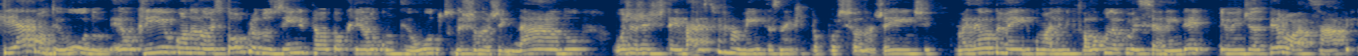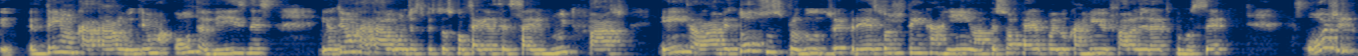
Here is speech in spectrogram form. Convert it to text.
Criar conteúdo, eu crio quando eu não estou produzindo, então eu estou criando conteúdo, estou deixando agendado. Hoje a gente tem várias ferramentas né, que proporcionam a gente, mas eu também, como a Aline falou, quando eu comecei a vender, eu vendia pelo WhatsApp. Eu tenho um catálogo, eu tenho uma conta business, eu tenho um catálogo onde as pessoas conseguem acessar ele muito fácil. Entra lá, vê todos os produtos, vê preço. Hoje tem carrinho, a pessoa pega, põe no carrinho e fala direto com você. Hoje,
